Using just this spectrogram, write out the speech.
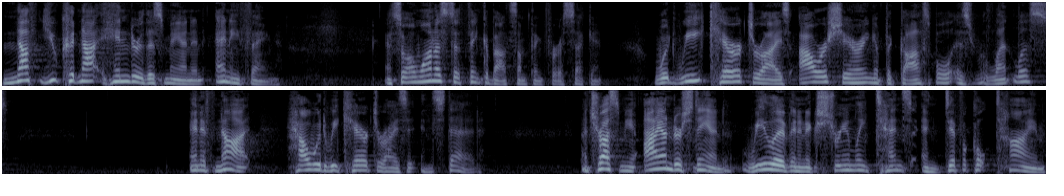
Nothing, you could not hinder this man in anything. And so I want us to think about something for a second. Would we characterize our sharing of the gospel as relentless? And if not, how would we characterize it instead? And trust me, I understand we live in an extremely tense and difficult time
